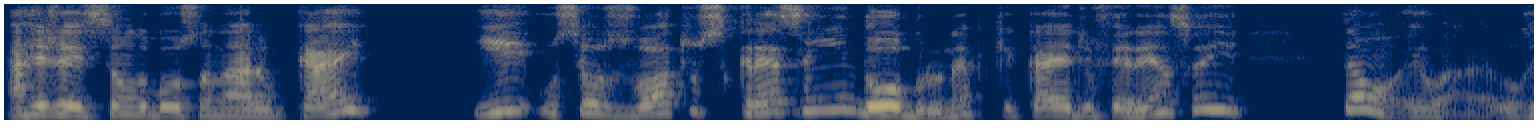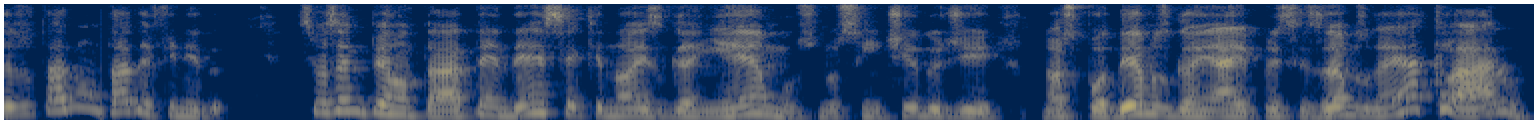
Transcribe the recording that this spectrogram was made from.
a rejeição do Bolsonaro cai e os seus votos crescem em dobro, né? Porque cai a diferença e. Então, eu, o resultado não está definido. Se você me perguntar, a tendência é que nós ganhemos, no sentido de nós podemos ganhar e precisamos ganhar, claro,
